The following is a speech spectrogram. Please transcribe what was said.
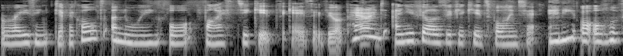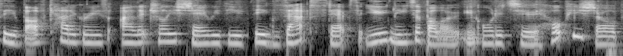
Raising Difficult, Annoying, or Feisty Kids. Okay, so if you're a parent and you feel as if your kids fall into any or all of the above categories, I literally share with you the exact steps that you need to follow in order to help you show up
